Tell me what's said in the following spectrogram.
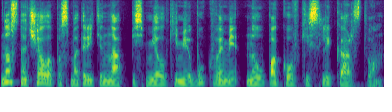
Но сначала посмотрите надпись мелкими буквами на упаковке с лекарством.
